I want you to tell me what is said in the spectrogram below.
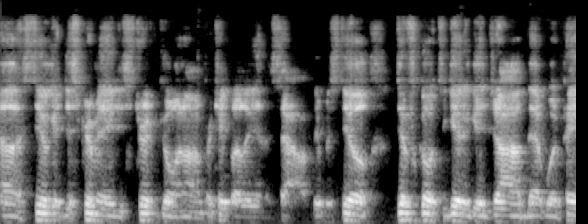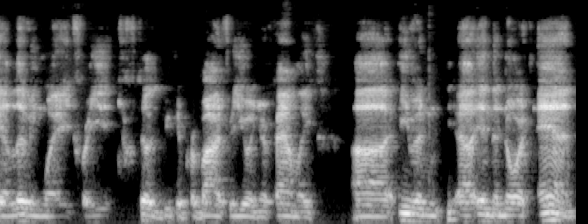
uh, still get discriminated strict going on, particularly in the South. It was still difficult to get a good job that would pay a living wage for you so that you could provide for you and your family, uh, even uh, in the North and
